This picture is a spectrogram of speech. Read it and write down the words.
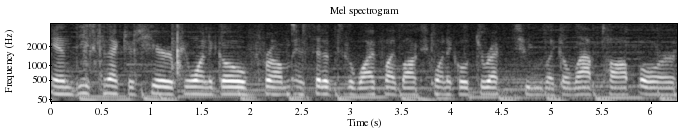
and these connectors here, if you want to go from instead of to the Wi-Fi box, you want to go direct to like a laptop or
